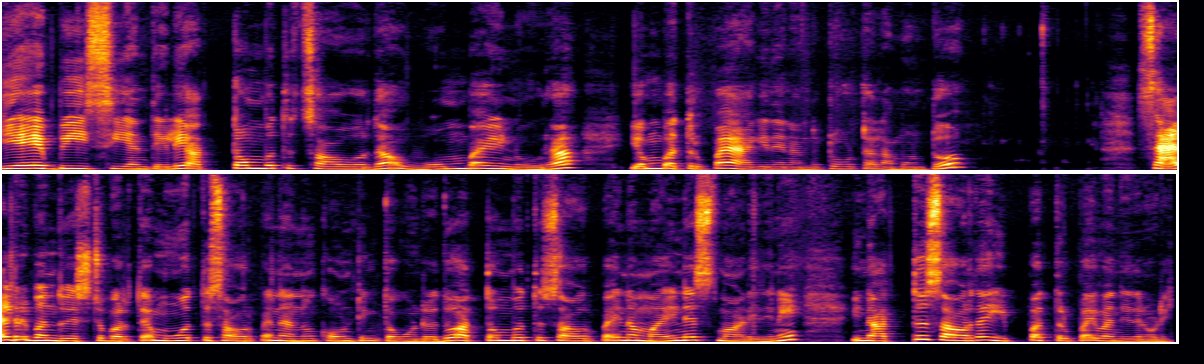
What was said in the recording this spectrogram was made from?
ಎ, ಬಿ, ಸಿ ಅಂತೇಳಿ ಹತ್ತೊಂಬತ್ತು ಸಾವಿರದ ಒಂಬೈನೂರ ಎಂಬತ್ತು ರೂಪಾಯಿ ಆಗಿದೆ ನಂದು ಟೋಟಲ್ ಅಮೌಂಟು ಸ್ಯಾಲ್ರಿ ಬಂದು ಎಷ್ಟು ಬರುತ್ತೆ? ಮೂವತ್ತು ಸಾವಿರ ರೂಪಾಯಿ ನಾನು ಕೌಂಟಿಂಗ್ ತೊಗೊಂಡಿರೋದು. ಹತ್ತೊಂಬತ್ತು ಸಾವಿರ ರೂಪಾಯಿ ನಾನು ಮೈನಸ್ ಮಾಡಿದ್ದೀನಿ. ಇನ್ನು ಹತ್ತು ಸಾವಿರದ ಇಪ್ಪತ್ತು ರೂಪಾಯಿ ಬಂದಿದೆ ನೋಡಿ.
